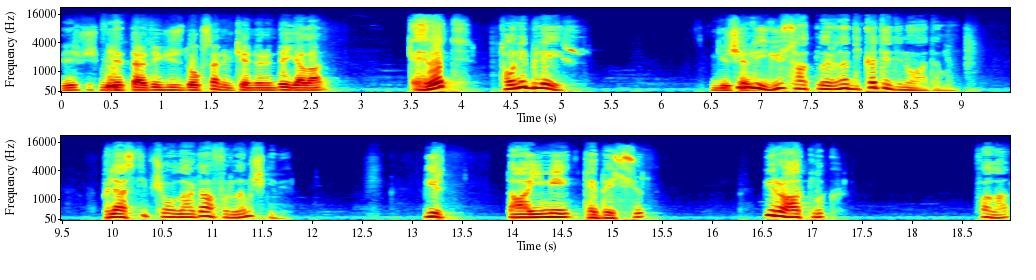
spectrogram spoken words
Birleşmiş Milletler'de 190 ülkenin önünde yalan. evet Tony Blair. İngiltere. Şimdi yüz hatlarına dikkat edin o adamın. Plastik şovlardan fırlamış gibi. Bir daimi tebessüm, bir rahatlık falan.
